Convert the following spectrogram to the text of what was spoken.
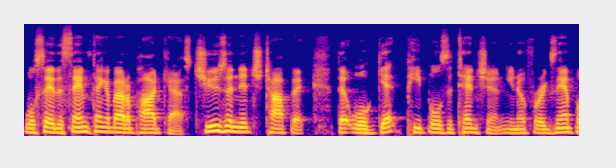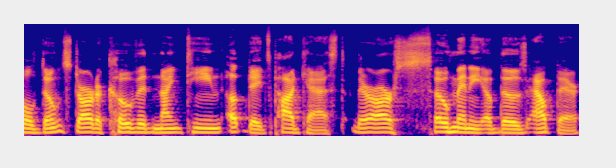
We'll say the same thing about a podcast. Choose a niche topic that will get people's attention. You know, for example, don't start a COVID 19 updates podcast. There are so many of those out there.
